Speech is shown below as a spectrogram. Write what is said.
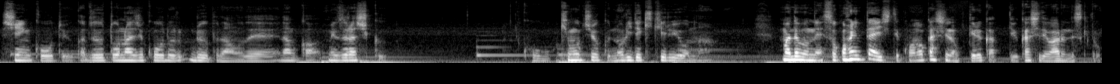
進行というかずっと同じコードループなのでなんか珍しくこう気持ちよくノリで聴けるようなまあでもねそこに対してこの歌詞乗っけるかっていう歌詞ではあるんですけど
